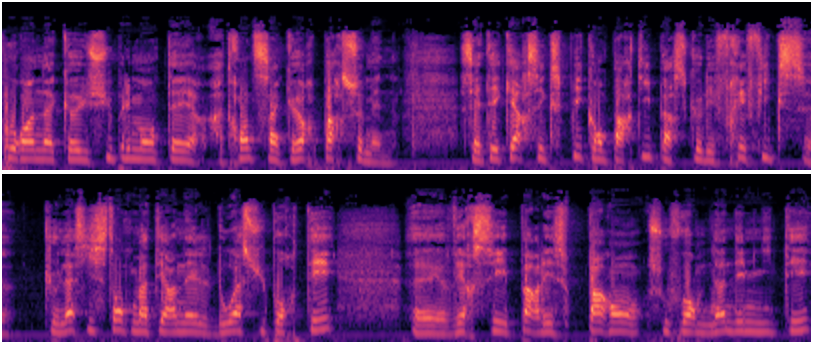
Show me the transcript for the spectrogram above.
pour un accueil supplémentaire à 35 heures par semaine. Cet écart s'explique en partie parce que les frais fixes que l'assistante maternelle doit supporter euh, versés par les parents sous forme d'indemnité,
